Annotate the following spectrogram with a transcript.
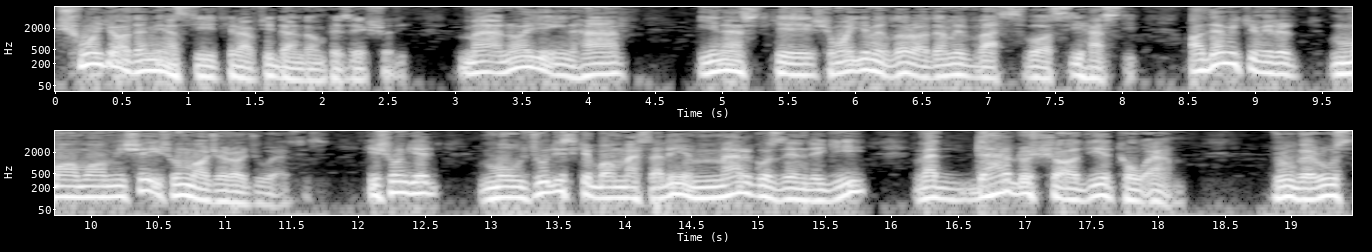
شما یه آدمی هستید که رفتید دندان پزشک شدید. معنای این حرف این است که شما یه مقدار آدم وسواسی هستید. آدمی که میره ماما میشه ایشون ماجراجو عزیز. ایشون یه موجودی است که با مسئله مرگ و زندگی و درد و شادی توأم. روبروست.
